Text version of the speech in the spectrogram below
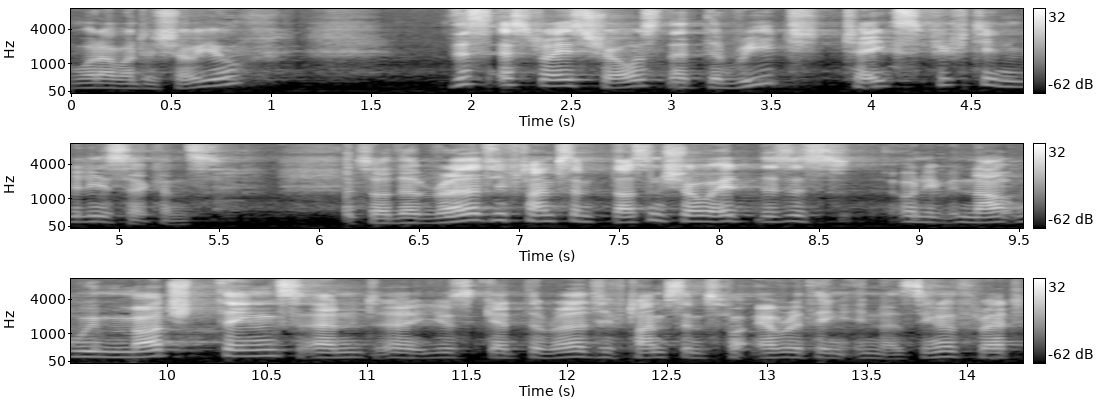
what I want to show you, this strace shows that the read takes 15 milliseconds. So the relative timestamp doesn't show it. This is only now we merged things and uh, you get the relative timestamps for everything in a single thread.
